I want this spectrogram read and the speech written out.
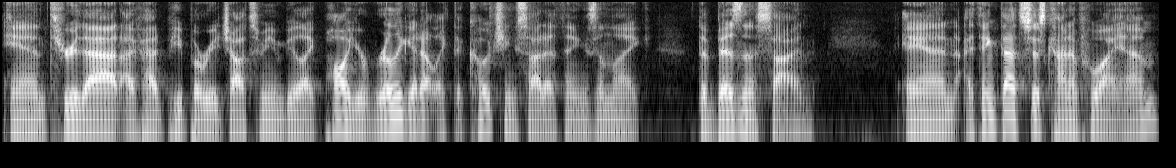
And through that, I've had people reach out to me and be like, Paul, you're really good at like the coaching side of things and like the business side. And I think that's just kind of who I am.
